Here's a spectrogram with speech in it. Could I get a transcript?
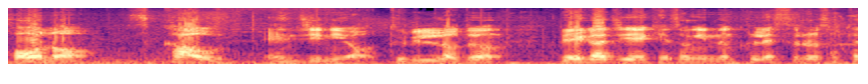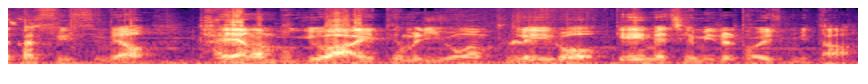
거너, 스카웃, 엔지니어, 드릴러 등 4가지의 개성 있는 클래스를 선택할 수 있으며 다양한 무기와 아이템을 이용한 플레이로 게임의 재미를 더해줍니다.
